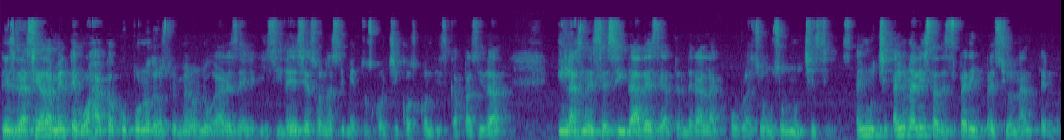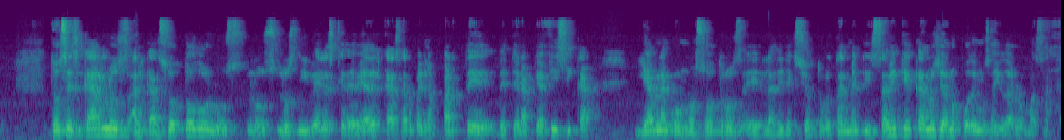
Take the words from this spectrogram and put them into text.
Desgraciadamente, Oaxaca ocupa uno de los primeros lugares de incidencias o nacimientos con chicos con discapacidad y las necesidades de atender a la población son muchísimas. Hay, una lista de espera impresionante, ¿no? Entonces, Carlos alcanzó todos los, niveles que debía de alcanzar en la parte de terapia física y habla con nosotros eh, la dirección totalmente. Y ¿saben qué, Carlos? Ya no podemos ayudarlo más acá.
